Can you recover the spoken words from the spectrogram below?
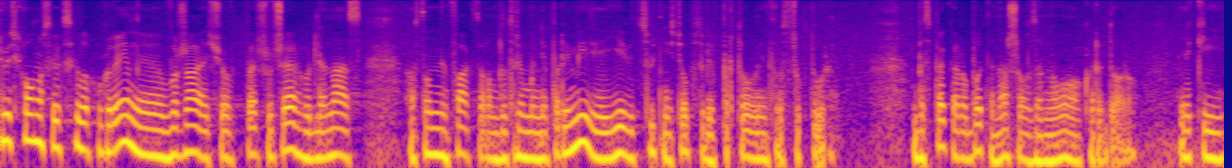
В військово-морських силах України вважають, що в першу чергу для нас основним фактором дотримання перемір'я є відсутність обстрілів портової інфраструктури, безпека роботи нашого зернового коридору, який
